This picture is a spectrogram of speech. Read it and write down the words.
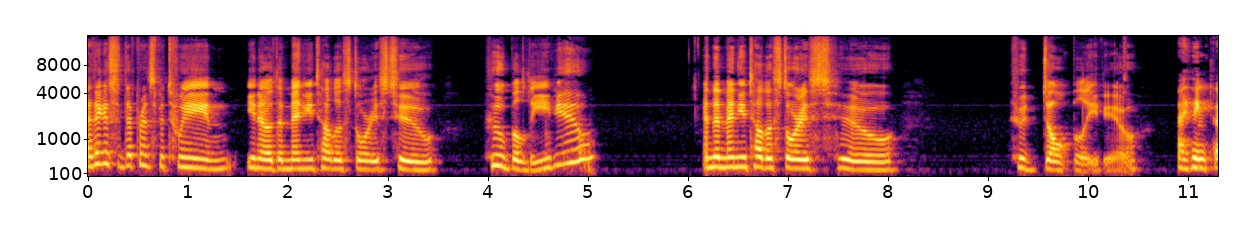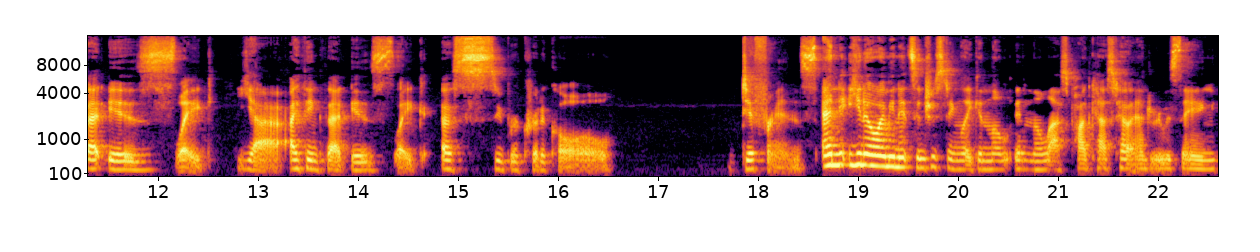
I think it's the difference between, you know, the men you tell those stories to who believe you and the men you tell those stories to who don't believe you. I think that is like, yeah, I think that is like a super critical difference. And you know, I mean it's interesting like in the in the last podcast how Andrew was saying,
